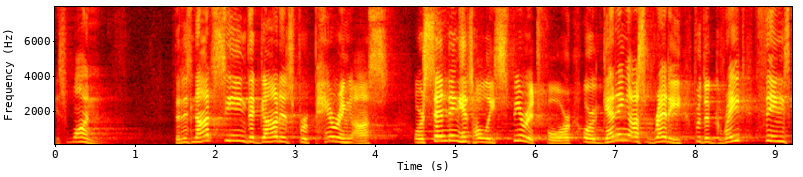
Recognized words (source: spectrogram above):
is one that is not seeing that God is preparing us or sending His Holy Spirit for or getting us ready for the great things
